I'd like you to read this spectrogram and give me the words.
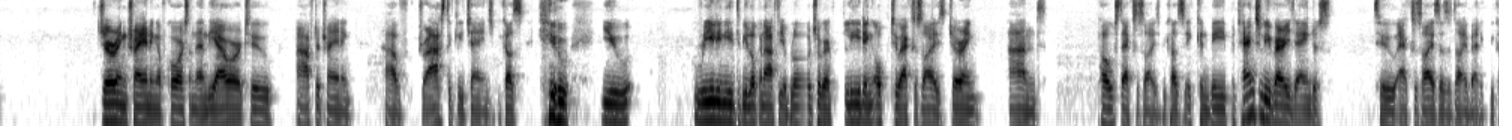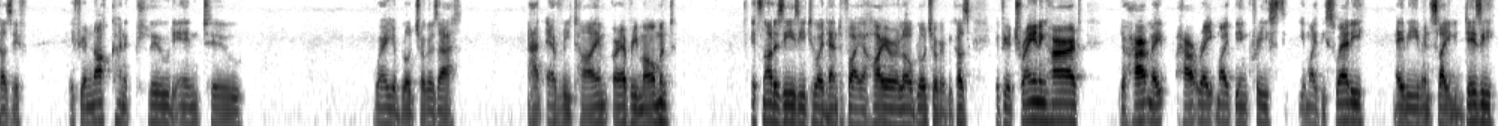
during training, of course, and then the hour or two after training have drastically changed because you you really need to be looking after your blood sugar leading up to exercise, during and post exercise because it can be potentially very dangerous to exercise as a diabetic because if if you're not kind of clued into where your blood sugar is at at every time or every moment it's not as easy to identify a high or a low blood sugar because if you're training hard, your heart rate heart rate might be increased, you might be sweaty, maybe even slightly dizzy.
